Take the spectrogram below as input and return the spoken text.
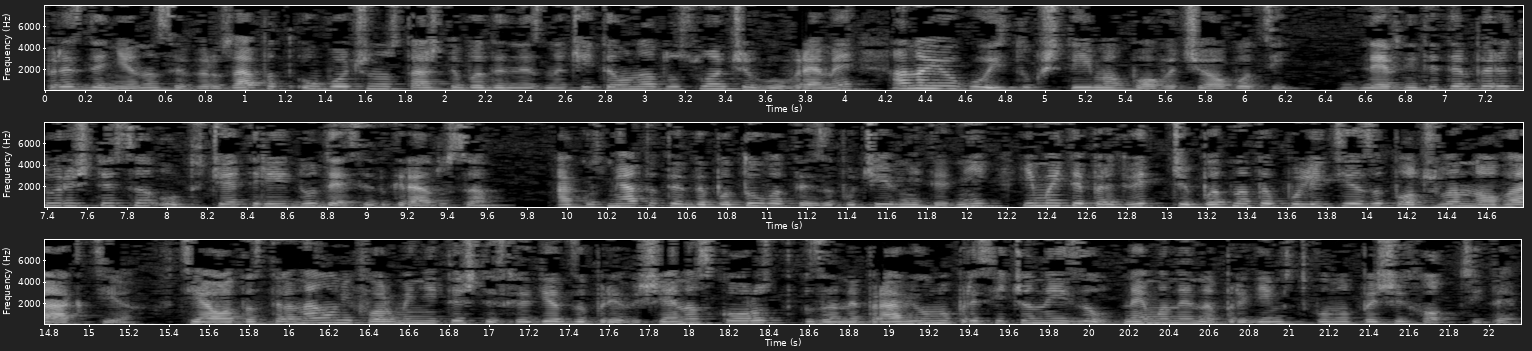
През деня на северозапад облачността ще бъде незначителна до слънчево време, а на юго-исток ще има повече облаци. Дневните температури ще са от 4 до 10 градуса. Ако смятате да пътувате за почивните дни, имайте предвид, че пътната полиция започва нова акция. В цялата страна униформените ще следят за превишена скорост, за неправилно пресичане и за отнемане на предимство на пешеходците.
